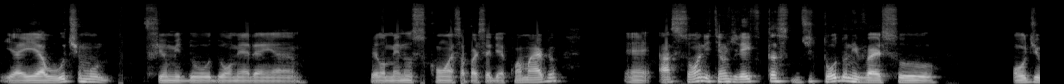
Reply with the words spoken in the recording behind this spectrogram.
e aí é o último filme do, do Homem-Aranha, pelo menos com essa parceria com a Marvel. É, a Sony tem o direito de todo o universo, ou de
